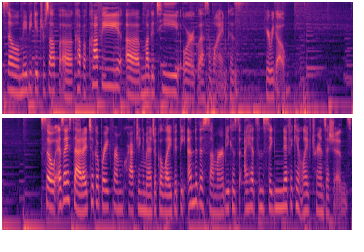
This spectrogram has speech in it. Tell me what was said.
So, maybe get yourself a cup of coffee, a mug of tea, or a glass of wine because here we go. So, as I said, I took a break from crafting a magical life at the end of the summer because I had some significant life transitions.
